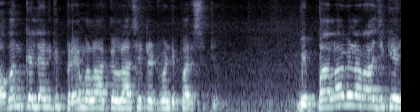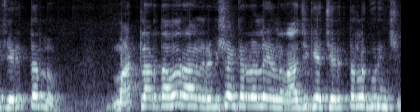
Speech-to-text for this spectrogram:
పవన్ కళ్యాణ్కి ప్రేమలాకలు రాసేటటువంటి పరిస్థితి. విప్పాలా వీళ్ళ రాజకీయ చరిత్రలు? మాట్లాడతావా రా రవిశంకర్ వీళ్ళ వీళ్ళ రాజకీయ చరిత్రల గురించి?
